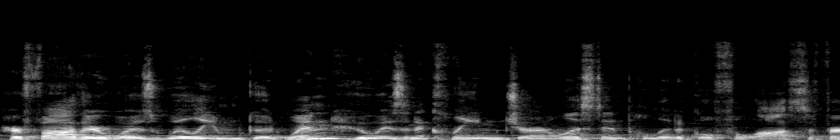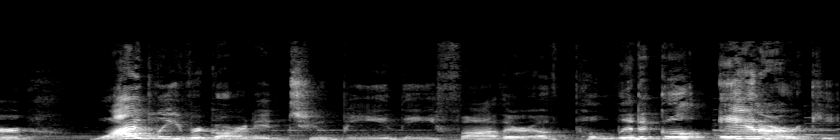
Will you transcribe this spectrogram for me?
Her father was William Godwin, who is an acclaimed journalist and political philosopher, widely regarded to be the father of political anarchy.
